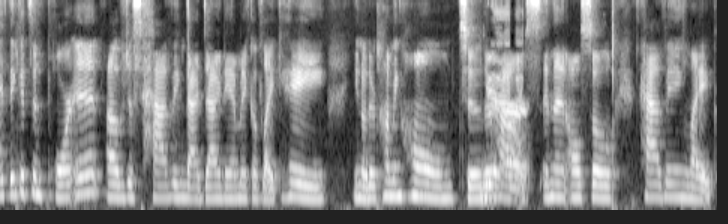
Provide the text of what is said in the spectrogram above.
I think it's important of just having that dynamic of like, hey, you know, they're coming home to their Yeah. house, and then also having like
